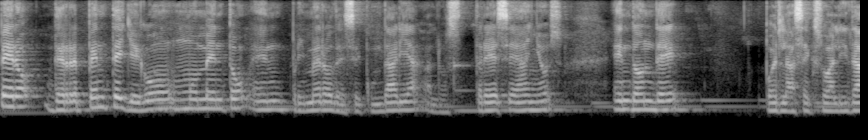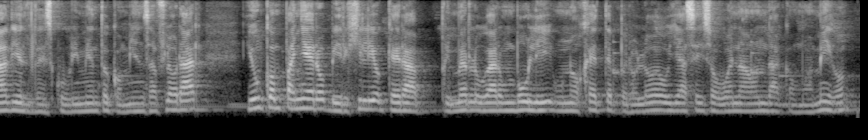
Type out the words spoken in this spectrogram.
pero de repente llegó un momento en primero de secundaria, a los 13 años, en donde pues la sexualidad y el descubrimiento comienza a aflorar y un compañero, Virgilio, que era en primer lugar un bully, un ojete, pero luego ya se hizo buena onda como amigo,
